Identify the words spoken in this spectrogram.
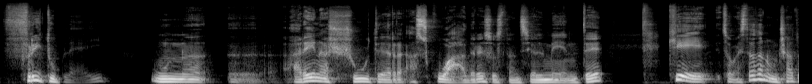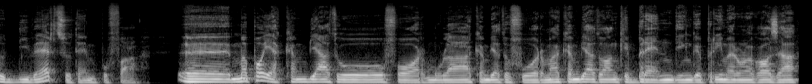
free to play un uh, arena shooter a squadre sostanzialmente che insomma è stato annunciato diverso tempo fa. Eh, ma poi ha cambiato formula, ha cambiato forma, ha cambiato anche branding. Prima era una cosa,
